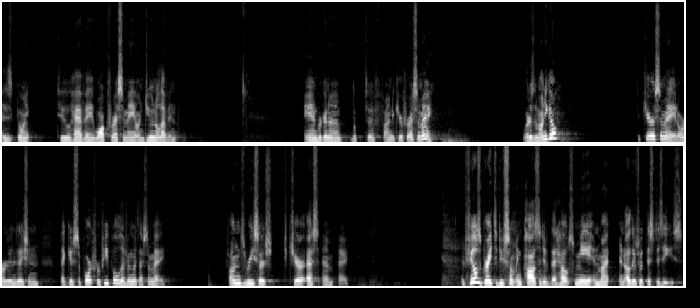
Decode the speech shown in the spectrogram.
is going to have a walk for SMA on June 11th, and we're going to look to find a cure for SMA. Where does the money go? Cure SMA, an organization that gives support for people living with SMA. Funds research to cure SMA. It feels great to do something positive that helps me and, my, and others with this disease.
